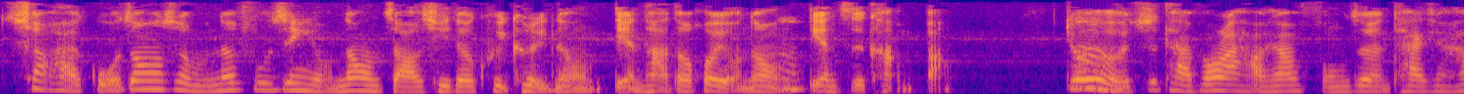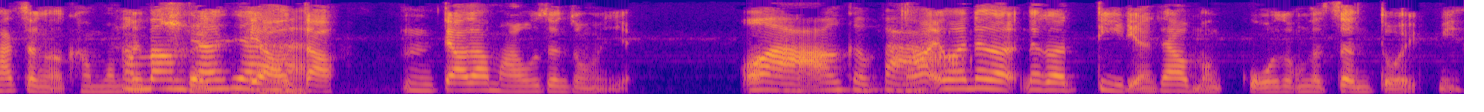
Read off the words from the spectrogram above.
小孩国中的时候，我们那附近有那种早期的 Quickly 那种店，它都会有那种嗯电子扛棒。就有一次台风来，好像风真的太强，它整个扛棒被吹掉到，嗯，掉到马路正中间。哇，好可怕哦、然后因为那个那个地点在我们国中的正对面，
